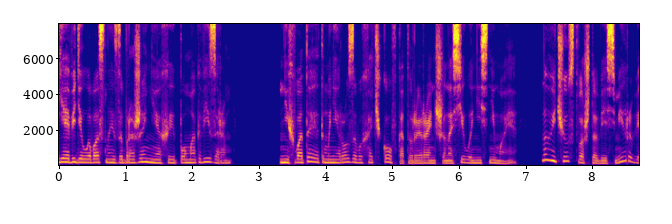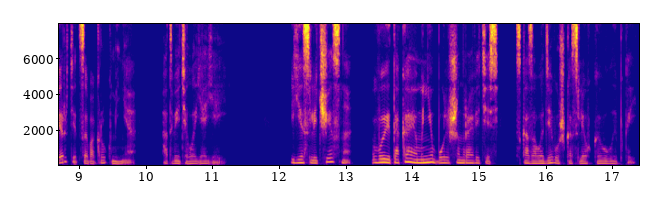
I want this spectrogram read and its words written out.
Я видела вас на изображениях и по магвизорам. Не хватает мне розовых очков, которые раньше носила, не снимая. Ну и чувство, что весь мир вертится вокруг меня», — ответила я ей. «Если честно, вы такая мне больше нравитесь», — сказала девушка с легкой улыбкой.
